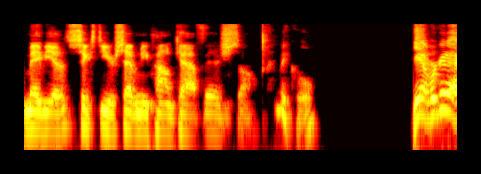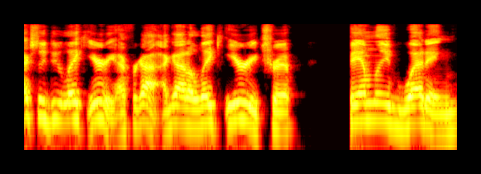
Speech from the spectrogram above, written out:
maybe a 60 or 70 pound catfish. So That'd be cool. Yeah, we're gonna actually do Lake Erie. I forgot. I got a Lake Erie trip, family wedding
